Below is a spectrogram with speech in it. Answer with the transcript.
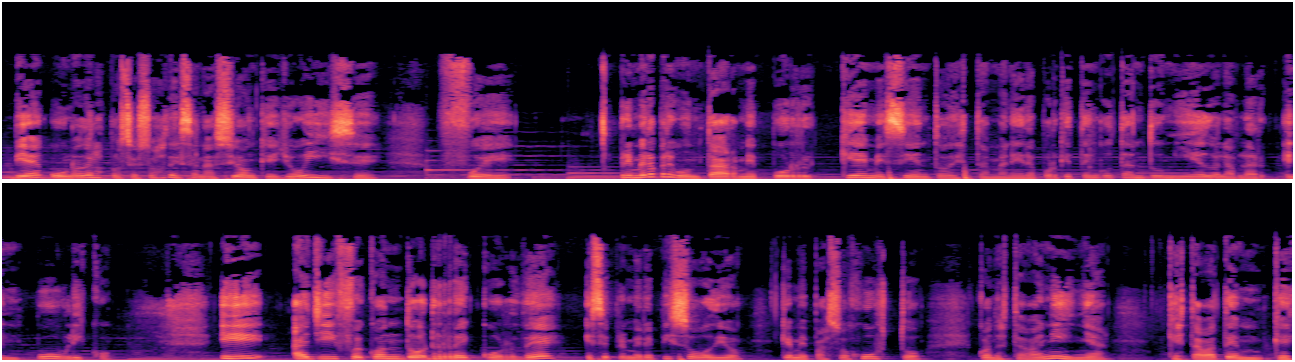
bien, uno de los procesos de sanación que yo hice fue primero preguntarme por qué me siento de esta manera, por qué tengo tanto miedo al hablar en público. Y allí fue cuando recordé ese primer episodio que me pasó justo cuando estaba niña que, estaba que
